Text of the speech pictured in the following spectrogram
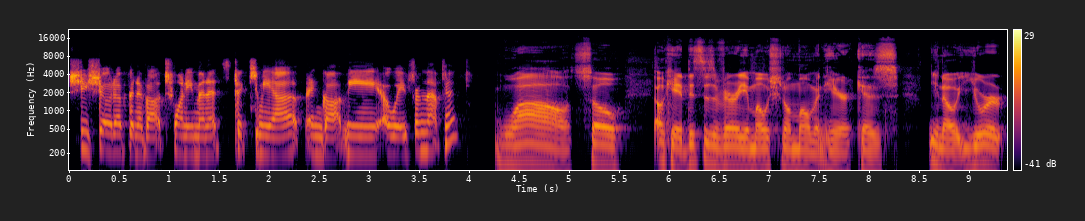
she showed up in about 20 minutes, picked me up, and got me away from that pimp. Wow. So, okay, this is a very emotional moment here because, you know, you're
